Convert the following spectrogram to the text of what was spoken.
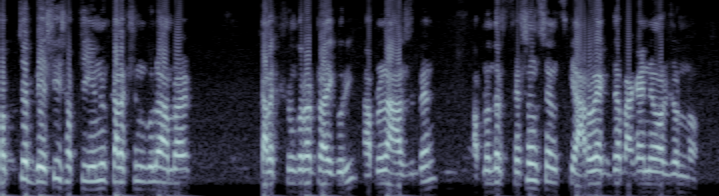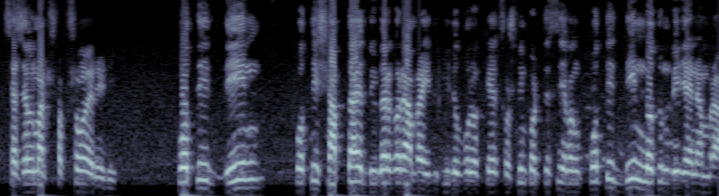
সবচেয়ে বেশি, সবচেয়ে ইউনিক কালেকশনগুলো আমরা কালেকশন করার ট্রাই করি। আপনারা আসবেন, আপনাদের ফ্যাশন সেন্সকে আরও এক ধাপ আগায় নেওয়ার জন্য। স্যাচেল মার্ট সবসময় রেডি প্রতিদিন প্রতি সপ্তাহে দুইবার করে আমরা ঈদ উপলক্ষে শোষণি করতেছি এবং প্রতিদিন নতুন ডিজাইন আমরা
